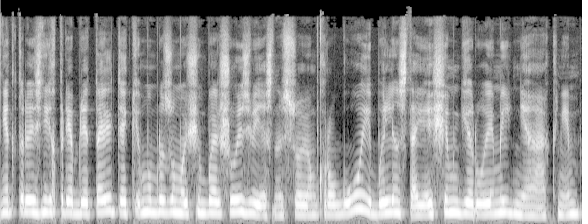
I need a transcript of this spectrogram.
Некоторые из них приобретали таким образом очень большую известность в своем кругу и были настоящими героями дня. К ним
